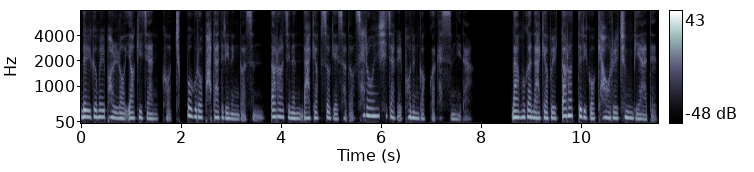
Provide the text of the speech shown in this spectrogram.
늙음을 벌로 여기지 않고 축복으로 받아들이는 것은 떨어지는 낙엽 속에서도 새로운 시작을 보는 것과 같습니다. 나무가 낙엽을 떨어뜨리고 겨울을 준비하듯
